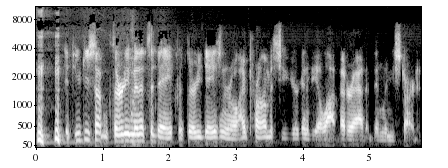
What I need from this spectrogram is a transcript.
if you do something 30 minutes a day for 30 days in a row, I promise you, you're going to be a lot better at it than when you started.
